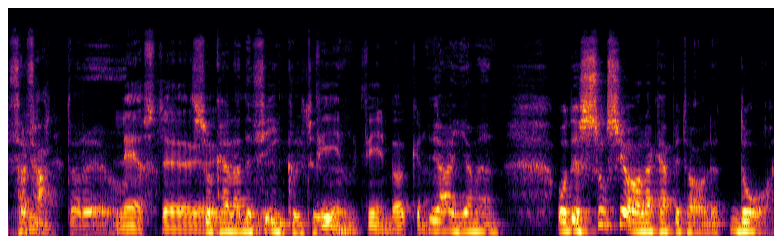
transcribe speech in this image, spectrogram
författare och Läste så kallade finkultur. fin, finböckerna. Jajamän. Och det sociala kapitalet då,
